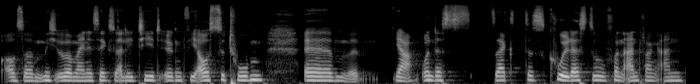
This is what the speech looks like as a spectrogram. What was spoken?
außer mich über meine Sexualität irgendwie auszutoben. Ähm, ja, und das sagt, das ist cool, dass du von Anfang an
